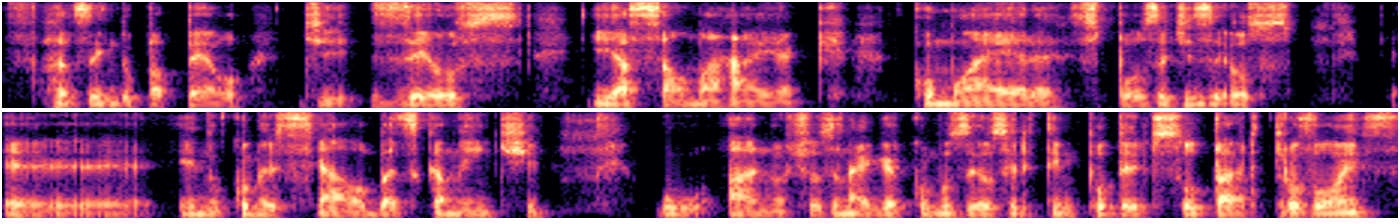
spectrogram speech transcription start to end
fazendo o papel de Zeus e a Salma Hayek como a era esposa de Zeus. É, e no comercial, basicamente, o Arnold Schwarzenegger, como Zeus, ele tem o poder de soltar trovões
